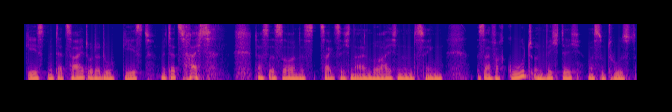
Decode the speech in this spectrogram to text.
gehst mit der Zeit oder du gehst mit der Zeit. Das ist so, das zeigt sich in allen Bereichen und deswegen ist einfach gut und wichtig, was du tust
